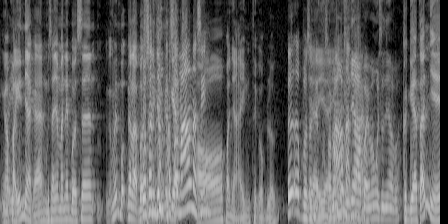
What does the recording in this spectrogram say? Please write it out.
ngapainnya kan misalnya mana bosen mana bo, nggak lah, Bosen jeung kegiat- personalna sih. oh penyaing teh goblok eh bosan Iya, yang iya, personal iya. Maksudnya kan. apa? Emang maksudnya apa? kegiatannya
